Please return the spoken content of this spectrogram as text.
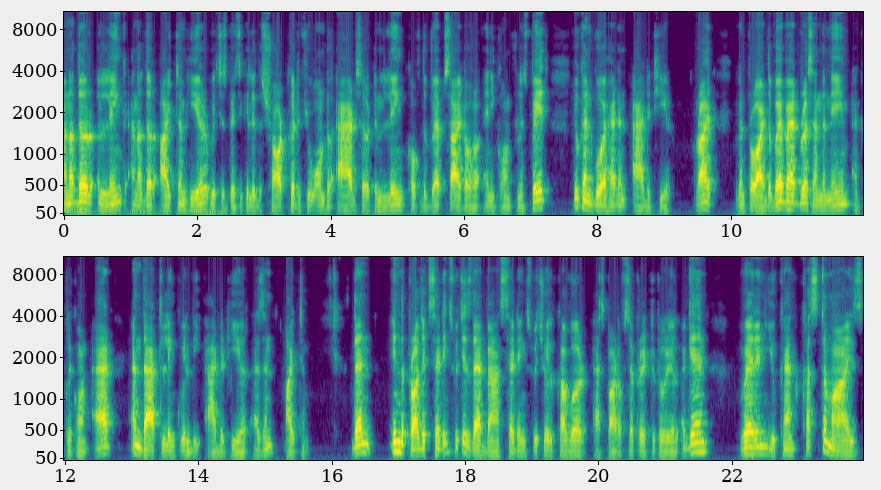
another link, another item here, which is basically the shortcut if you want to add certain link of the website or any Confluence page you can go ahead and add it here, right? You can provide the web address and the name and click on add and that link will be added here as an item. Then in the project settings, which is the advanced settings, which we'll cover as part of separate tutorial again, wherein you can customize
